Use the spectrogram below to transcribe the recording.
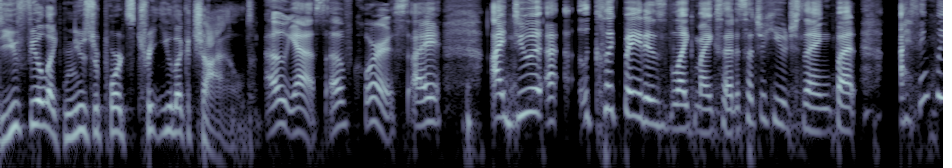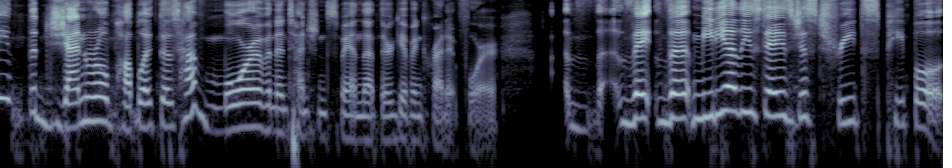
Do you feel like news reports treat you like a child? Oh yes, of course. I I do it. Uh, clickbait is like Mike said, it's such a huge thing, but I think we, the general public, does have more of an attention span that they're given credit for. They, the media these days just treats people,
